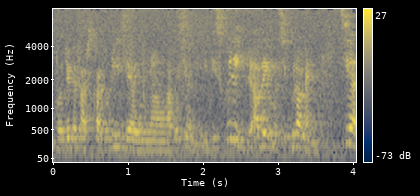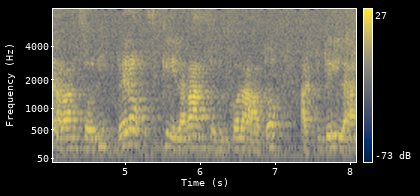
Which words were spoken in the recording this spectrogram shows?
potrebbe far scaturire un- una questione di, di squilibrio, avremo sicuramente sia l'avanzo libero che l'avanzo vincolato a tutela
